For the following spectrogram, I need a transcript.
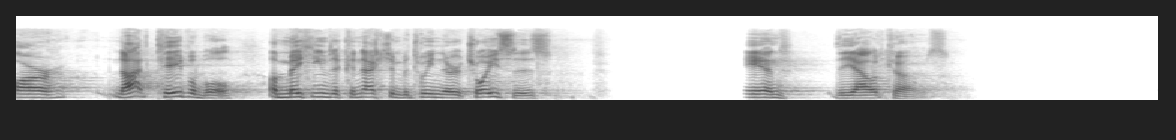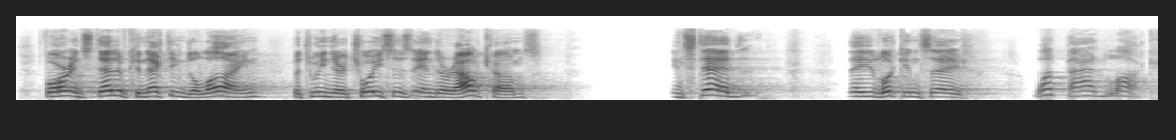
are not capable of making the connection between their choices and the outcomes. For instead of connecting the line between their choices and their outcomes, instead they look and say, What bad luck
